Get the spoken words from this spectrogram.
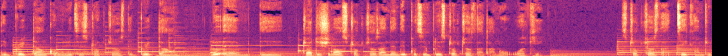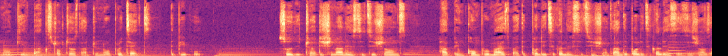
They break down community structures, they break down um, the traditional structures, and then they put in place structures that are not working. Structures that take and do not give back, structures that do not protect the people. So the traditional institutions have been compromised by the political institutions, and the political institutions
